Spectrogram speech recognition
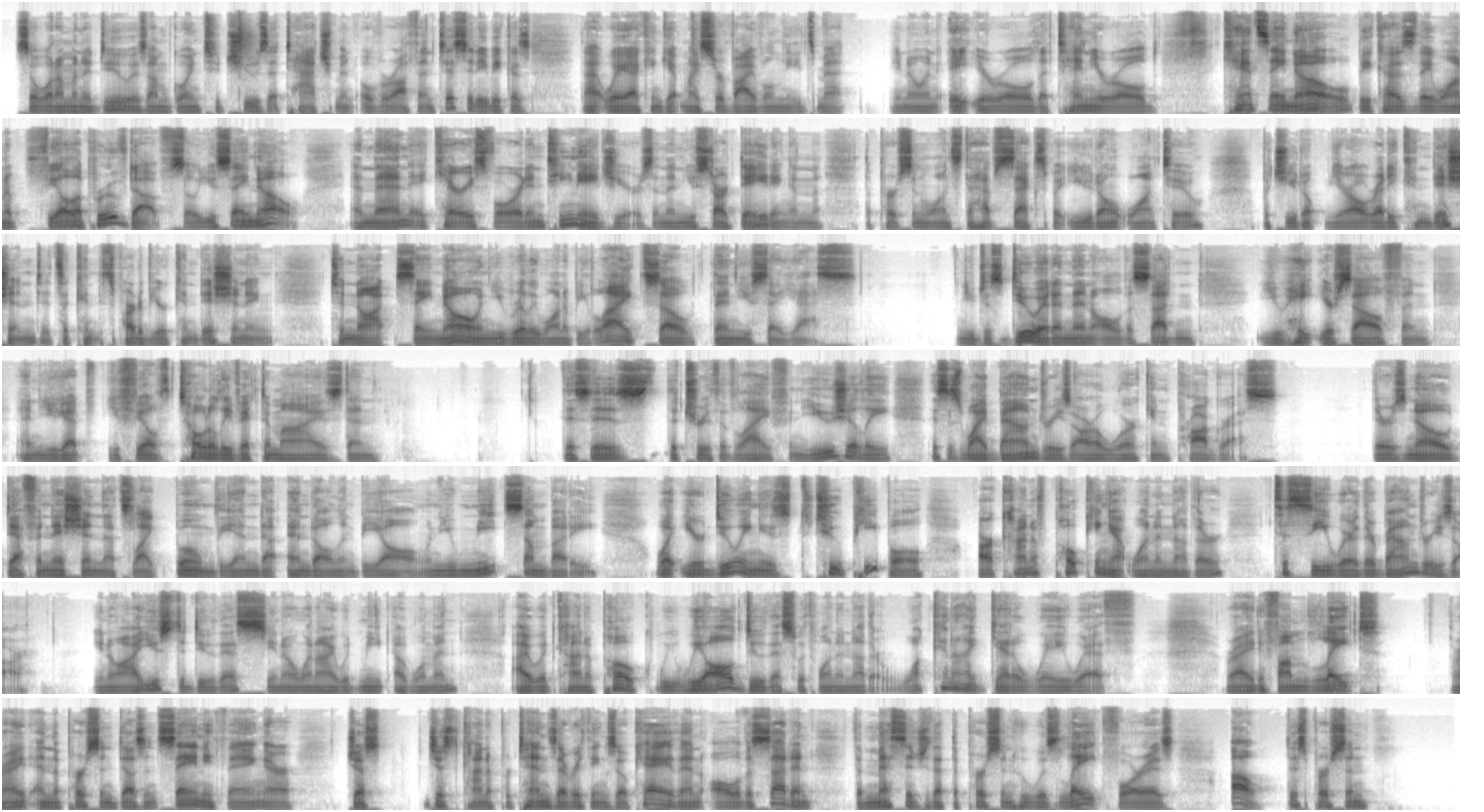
So, what I'm going to do is I'm going to choose attachment over authenticity because that way I can get my survival needs met. You know, an eight year old, a 10 year old can't say no because they want to feel approved of. So, you say no and then it carries forward in teenage years. And then you start dating and the, the person wants to have sex but you don't want to but you don't you're already conditioned. It's a it's part of your conditioning to not say no and you really want to be liked. So then you say yes. You just do it and then all of a sudden you hate yourself and and you get you feel totally victimized and this is the truth of life. And usually this is why boundaries are a work in progress there's no definition that's like, boom, the end, end all and be all. When you meet somebody, what you're doing is two people are kind of poking at one another to see where their boundaries are. You know, I used to do this, you know, when I would meet a woman, I would kind of poke. We, we all do this with one another. What can I get away with? Right? If I'm late, right, and the person doesn't say anything or just just kind of pretends everything's okay, then all of a sudden the message that the person who was late for is, oh, this person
